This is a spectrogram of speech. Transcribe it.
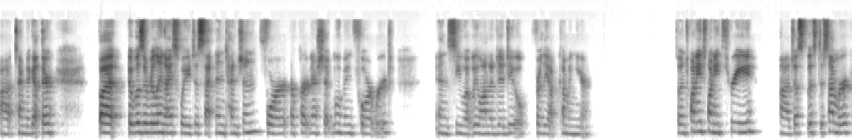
uh, time to get there but it was a really nice way to set intention for our partnership moving forward and see what we wanted to do for the upcoming year. So in 2023, uh, just this December,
